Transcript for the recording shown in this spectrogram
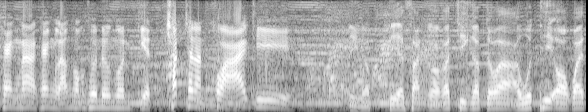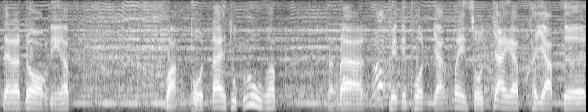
แข้งหน้าแข้งหลังของธนูเงินเกียรติชัดชนัดขวาอีกทีนี่ครับเตี้ยสั้นกว่าก็จริงครับแต่ว่าอาวุธที่ออกไปแต่ละดอกนี่ครับ หวังผลได้ทุกลูกครับ ทางด้านเพชรนิพนธ์ยังไม่สนใจครับขยับเดิน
